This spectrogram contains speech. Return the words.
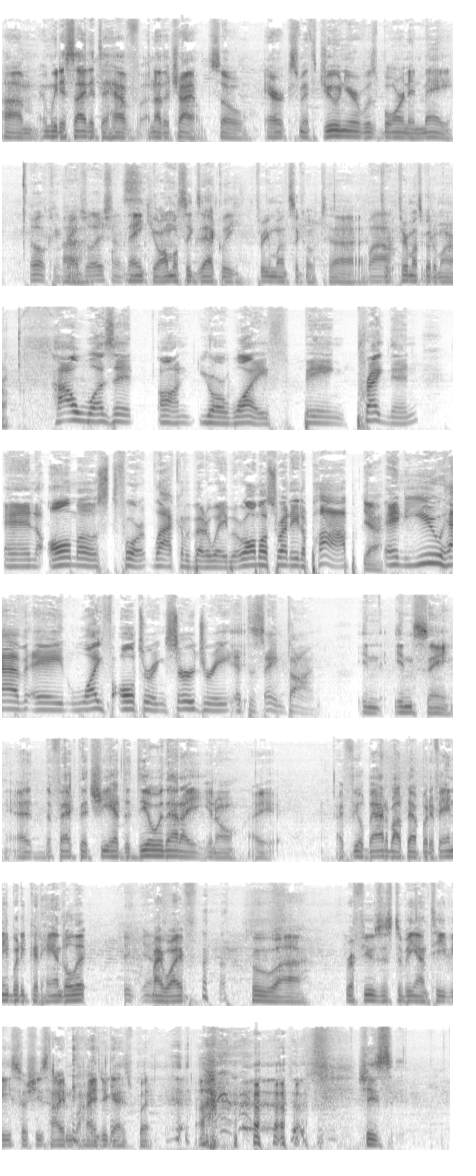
um, and we decided to have another child. So Eric Smith Jr. was born in May. Oh, Uh, congratulations. thank you. Almost exactly three months ago. To, uh, Wow. th- three months ago tomorrow. How was it on your wife being pregnant and almost, for lack of a better way, but almost ready to pop? Yeah. And you have a life altering surgery at the same time. in, insane. Uh, the fact that she had to deal with that, I you know, I I feel bad about that. But if anybody could handle it, Yeah. my wife, who uh, refuses to be on TV, so she's hiding behind you guys. But uh, she's a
